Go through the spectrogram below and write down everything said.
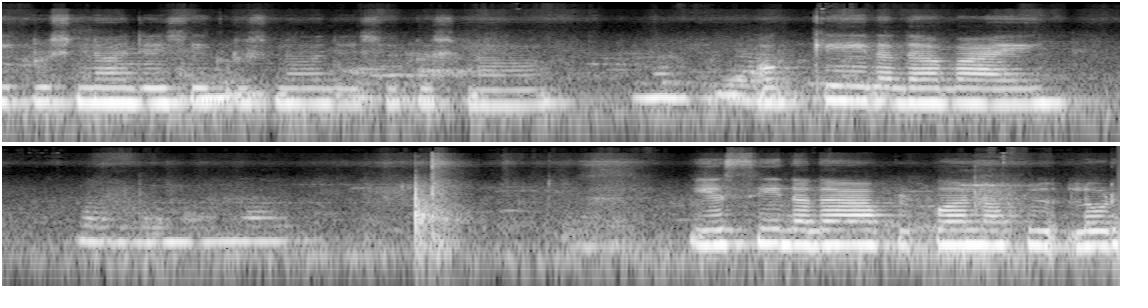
श्री कृष्ण जय श्री कृष्ण जय श्री कृष्ण ओके दादा बाय एस सी दादा पण अपलोड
